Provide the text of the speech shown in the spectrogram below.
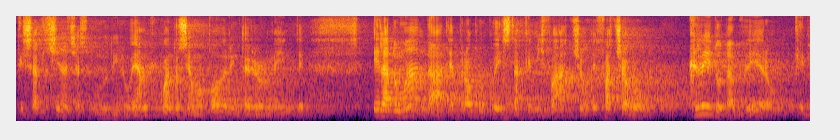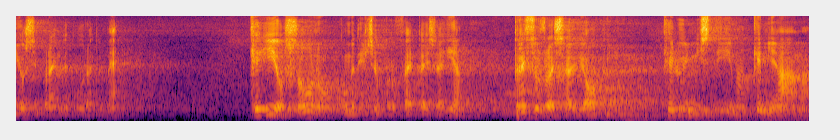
che si avvicina a ciascuno di noi, anche quando siamo poveri interiormente. E la domanda è proprio questa che mi faccio e faccio a voi. Credo davvero che Dio si prende cura di me? Che io sono, come dice il profeta Isaia, prezioso ai suoi occhi, che Lui mi stima, che mi ama,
